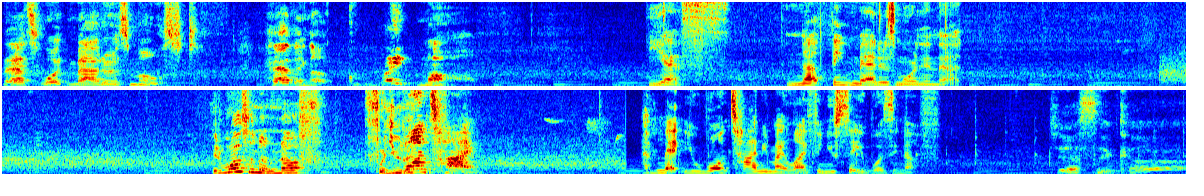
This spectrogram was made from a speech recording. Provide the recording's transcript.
That's what matters most. Having a great mom. Yes. Nothing matters more than that. It wasn't enough for you to. One time. I've met you one time in my life and you say it was enough. Jessica,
